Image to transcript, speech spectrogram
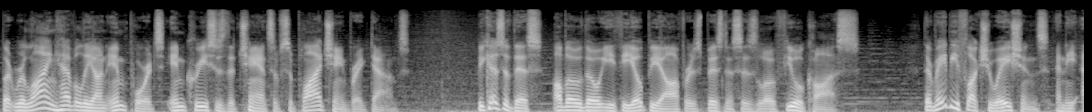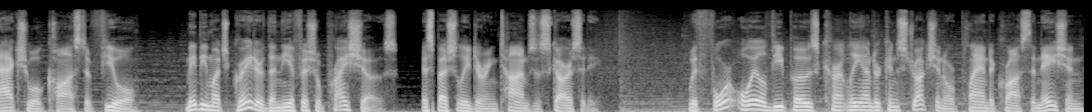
But relying heavily on imports increases the chance of supply chain breakdowns. Because of this, although though Ethiopia offers businesses low fuel costs, there may be fluctuations and the actual cost of fuel may be much greater than the official price shows especially during times of scarcity. With four oil depots currently under construction or planned across the nation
